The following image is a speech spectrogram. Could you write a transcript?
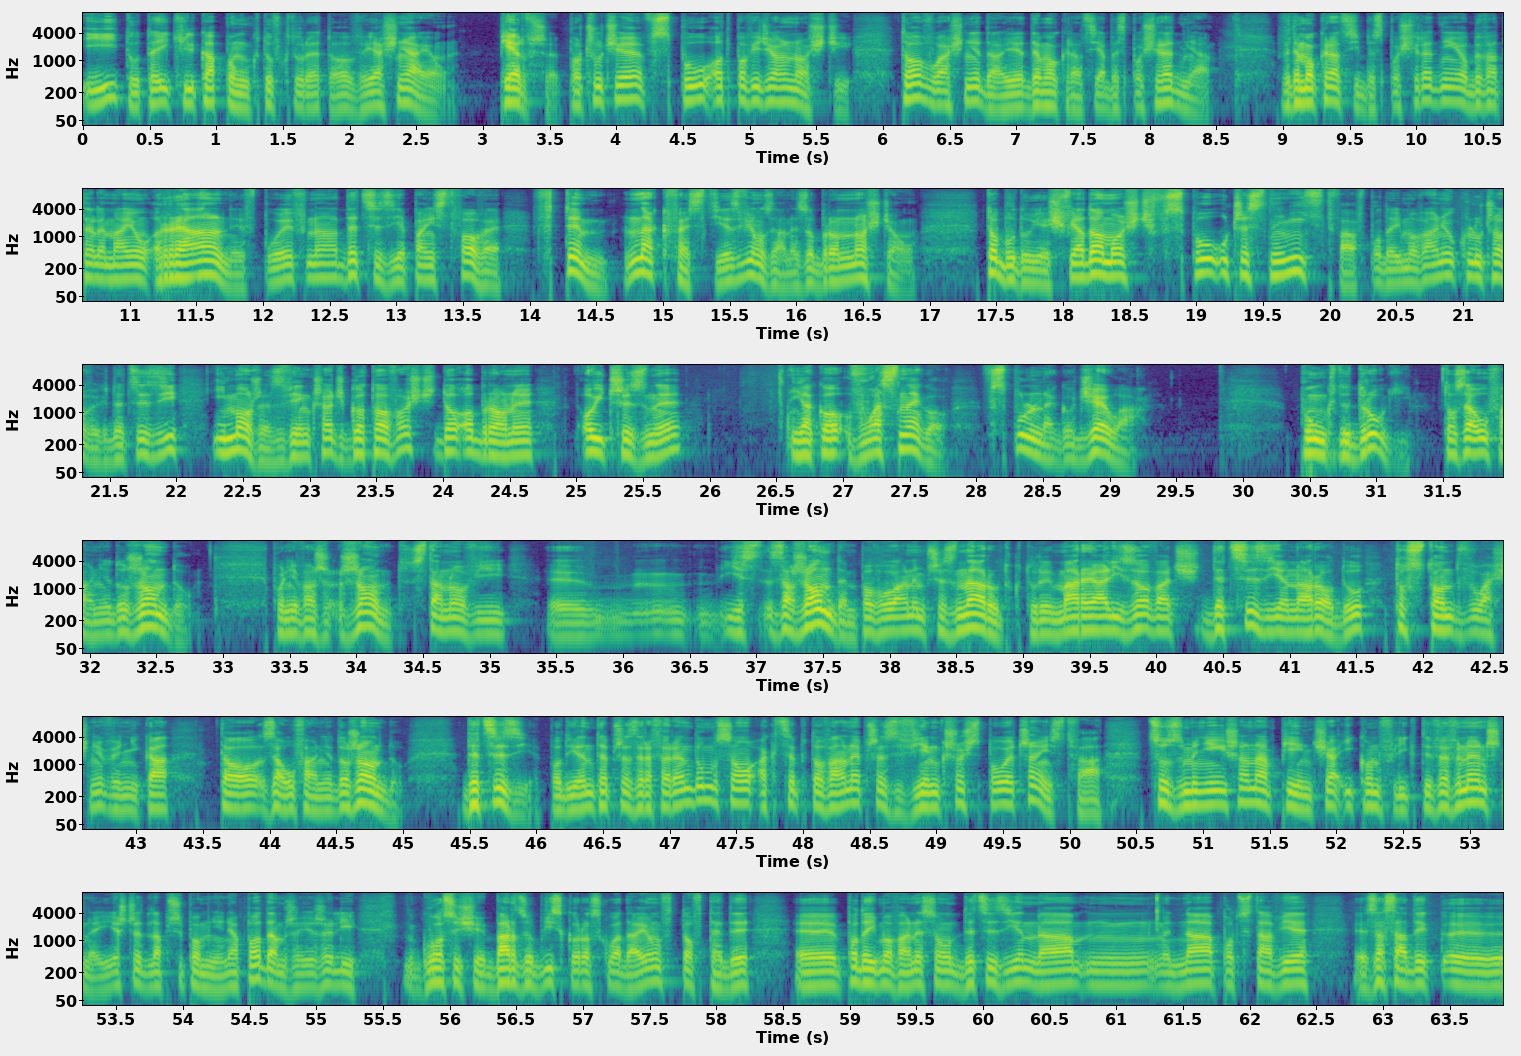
I tutaj kilka punktów, które to wyjaśniają. Pierwsze, poczucie współodpowiedzialności. To właśnie daje demokracja bezpośrednia. W demokracji bezpośredniej obywatele mają realny wpływ na decyzje państwowe, w tym na kwestie związane z obronnością. To buduje świadomość współuczestnictwa w podejmowaniu kluczowych decyzji i może zwiększać gotowość do obrony ojczyzny jako własnego, wspólnego dzieła. Punkt drugi to zaufanie do rządu, ponieważ rząd stanowi jest zarządem powołanym przez naród, który ma realizować decyzje narodu, to stąd właśnie wynika to zaufanie do rządu. Decyzje podjęte przez referendum są akceptowane przez większość społeczeństwa, co zmniejsza napięcia i konflikty wewnętrzne. Jeszcze dla przypomnienia podam, że jeżeli głosy się bardzo blisko rozkładają, to wtedy e, podejmowane są decyzje na, mm, na podstawie zasady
